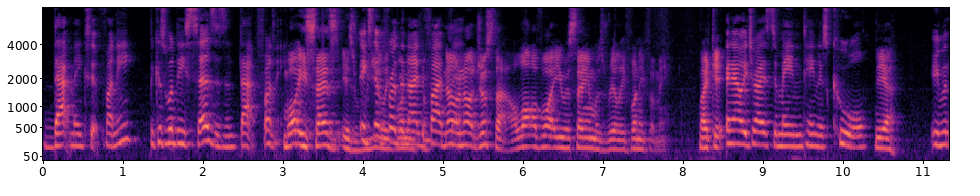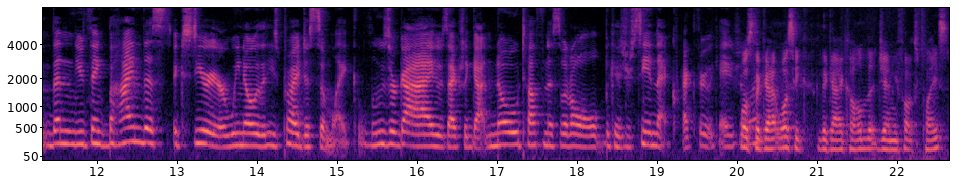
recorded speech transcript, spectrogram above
That makes it funny because what he says isn't that funny. What he says is Except really for the funny nine to five No, not just that. A lot of what he was saying was really funny for me. Like it, And now he tries to maintain his cool. yeah. Even then, you think behind this exterior, we know that he's probably just some like loser guy who's actually got no toughness at all because you're seeing that crack through occasionally. What's the guy? What's he? The guy called that Jamie Foxx plays?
